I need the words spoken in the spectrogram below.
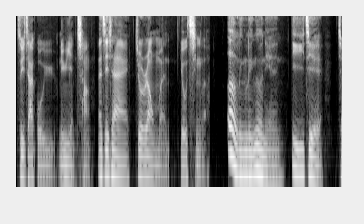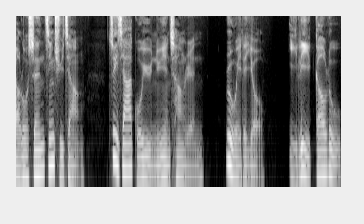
最佳国语女演唱。那接下来就让我们有请了二零零二年第一届。角落声金曲奖最佳国语女演唱人入围的有以丽高露《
